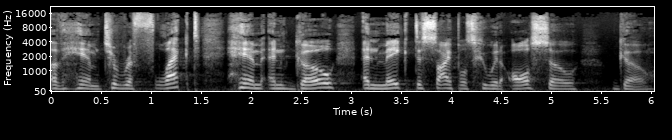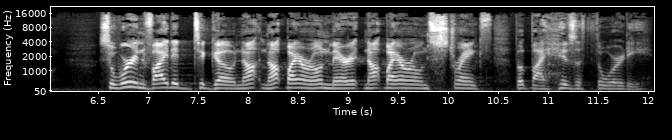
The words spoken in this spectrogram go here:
of him, to reflect him and go and make disciples who would also go. So we're invited to go, not, not by our own merit, not by our own strength, but by his authority.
